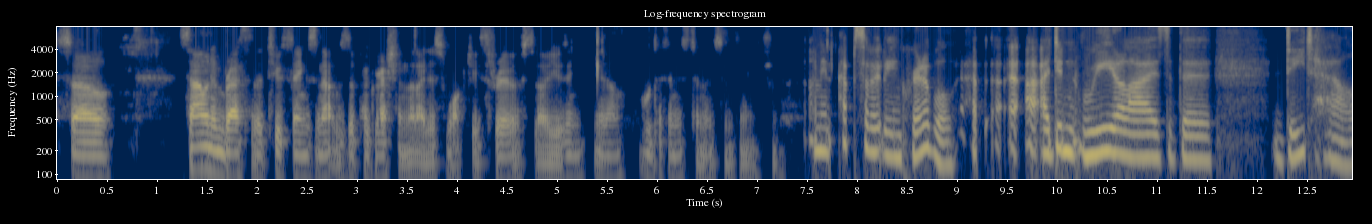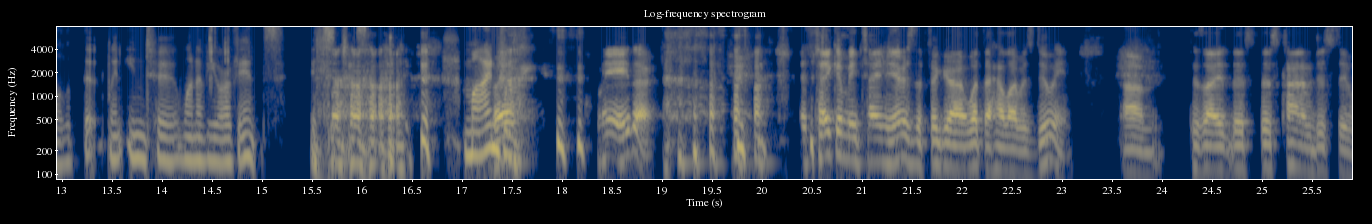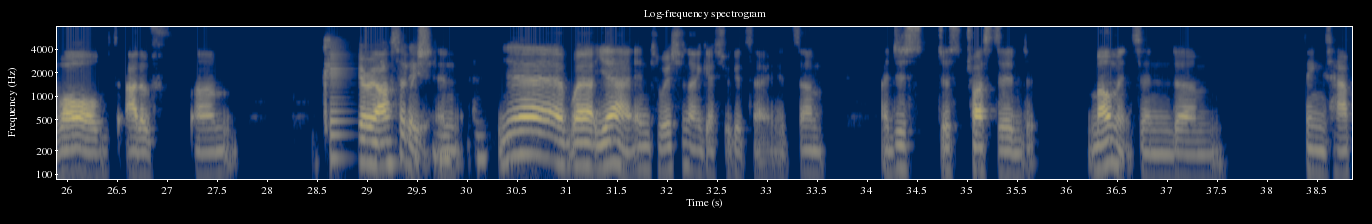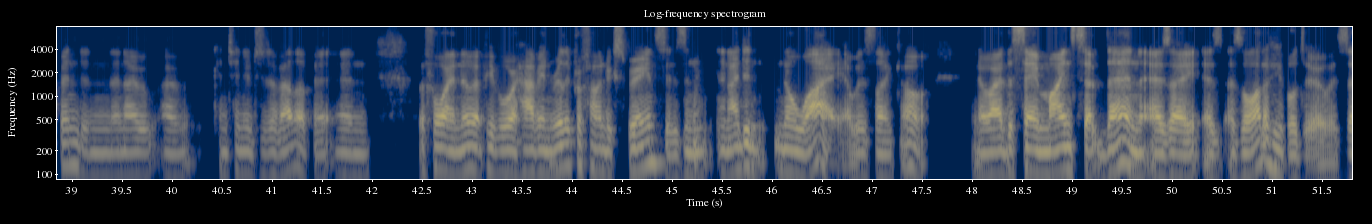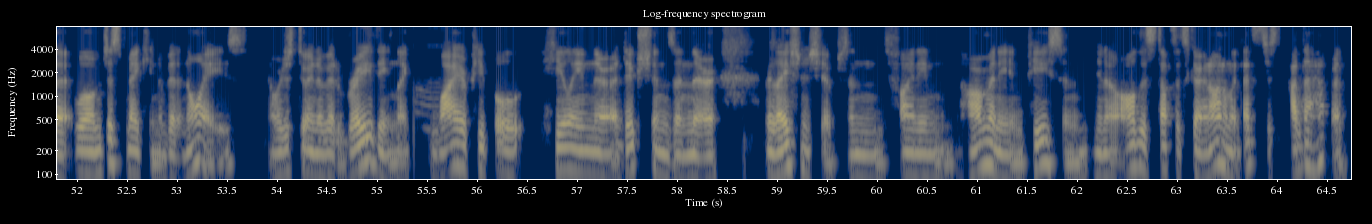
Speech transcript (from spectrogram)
So sound and breath are the two things and that was the progression that i just walked you through. So using you know all different instruments and things. I mean absolutely incredible. I, I didn't realize the detail that went into one of your events. It's just mind blowing me either. It's taken me 10 years to figure out what the hell i was doing. Um, because I this this kind of just evolved out of um, curiosity intuition. and yeah, well, yeah, intuition. I guess you could say it's um, I just just trusted moments and um, things happened, and then I, I continued to develop it and before I knew it, people were having really profound experiences, and and I didn't know why. I was like, oh, you know, I had the same mindset then as I as as a lot of people do. Is that well, I'm just making a bit of noise, and we're just doing a bit of breathing like mm. why are people healing their addictions and their relationships and finding harmony and peace and you know all this stuff that's going on i'm like that's just how'd that happen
